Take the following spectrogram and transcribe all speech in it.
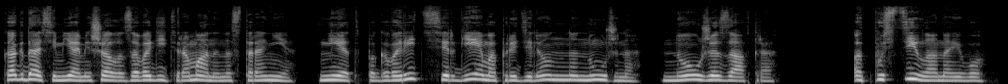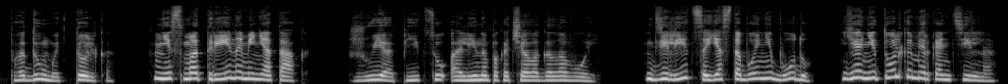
когда семья мешала заводить романы на стороне? Нет, поговорить с Сергеем определенно нужно, но уже завтра. Отпустила она его, подумать только. «Не смотри на меня так!» Жуя пиццу, Алина покачала головой. «Делиться я с тобой не буду. Я не только меркантильна,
